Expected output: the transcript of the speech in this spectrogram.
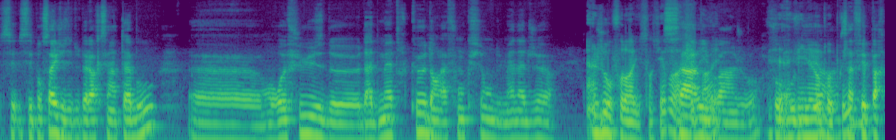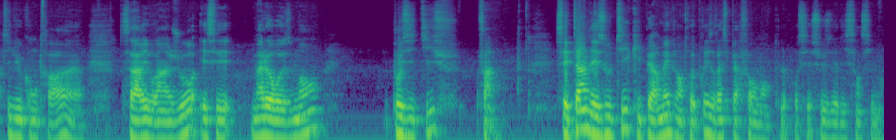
c'est pour ça que j'ai dit tout à l'heure que c'est un tabou. Euh, on refuse d'admettre que dans la fonction du manager, un jour, il faudra licencier. Ça arrivera un jour. Faut vous ça fait partie du contrat. Ça arrivera un jour et c'est malheureusement positif. Enfin, c'est un des outils qui permet que l'entreprise reste performante, le processus de licenciement.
